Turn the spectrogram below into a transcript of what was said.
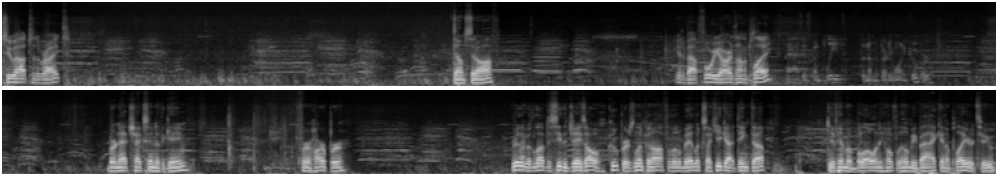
Two out to the right. Dumps it off. Get about four yards on the play. Pass is complete to number 31, Cooper. Burnett checks into the game for Harper. Really would love to see the Jays. Oh, Cooper's limping off a little bit. Looks like he got dinked up. Give him a blow, and hopefully he'll be back in a play or two.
